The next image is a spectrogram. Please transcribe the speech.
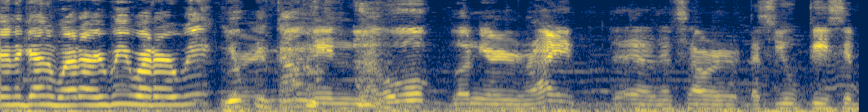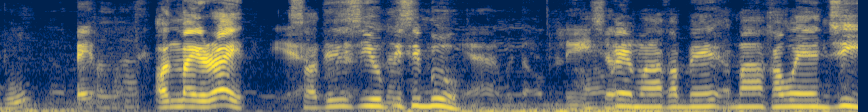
again, again. Where are we? Where are we? We're down in Laog on your right. Uh, that's our that's UP Cebu. Right? On my right. So this is UP Cebu. Yeah, with the oblation. Okay, mga kabe, mga kaweji.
